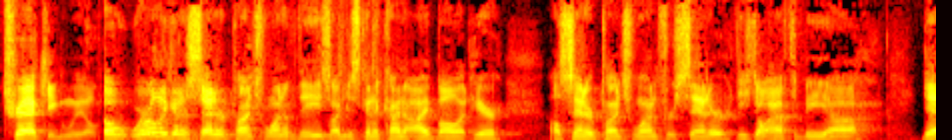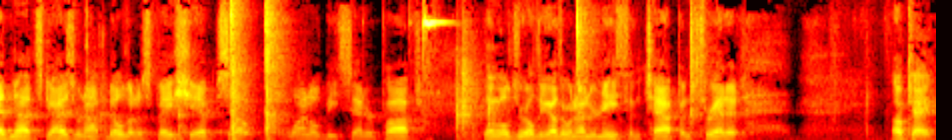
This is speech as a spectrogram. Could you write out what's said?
tracking wheel. So we're only going to center punch one of these. I'm just going to kind of eyeball it here. I'll center punch one for center. These don't have to be uh, dead nuts, guys. We're not building a spaceship. So one will be center popped. Then we'll drill the other one underneath and tap and thread it. Okay.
